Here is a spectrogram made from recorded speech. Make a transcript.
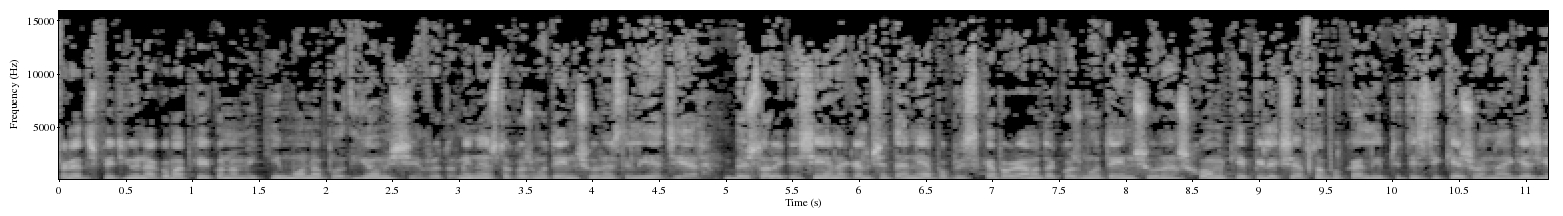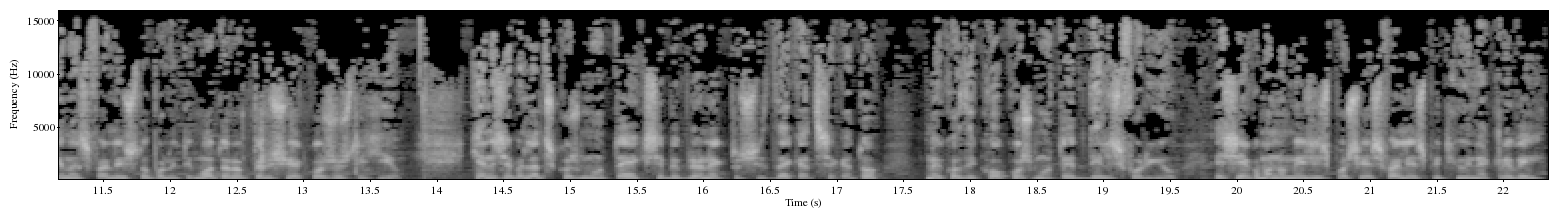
Ασφάλεια του σπιτιού είναι ακόμα πιο οικονομική, μόνο από 2,5 ευρώ το μήνα στο cosmoteinsurance.gr. Μπες τώρα και εσύ, ανακάλυψε τα νέα αποκλειστικά προγράμματα Cosmote Insurance Home και επίλεξε αυτό που καλύπτει τις δικές σου ανάγκες για να ασφαλίσεις το πολυτιμότερο περιουσιακό σου στοιχείο. Και αν είσαι πελάτης Cosmote, έχεις επιπλέον έκπτωση 10% με κωδικό Cosmote Deals for You. Εσύ ακόμα νομίζεις πως η ασφάλεια σπιτιού είναι ακριβή;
